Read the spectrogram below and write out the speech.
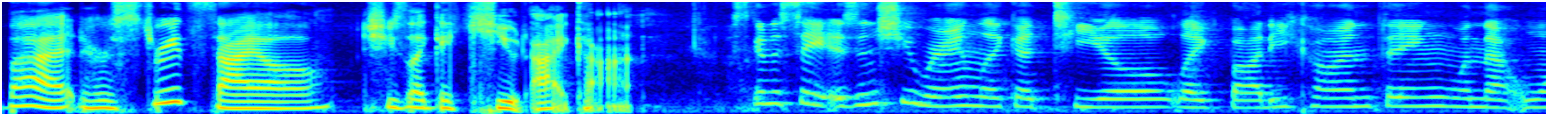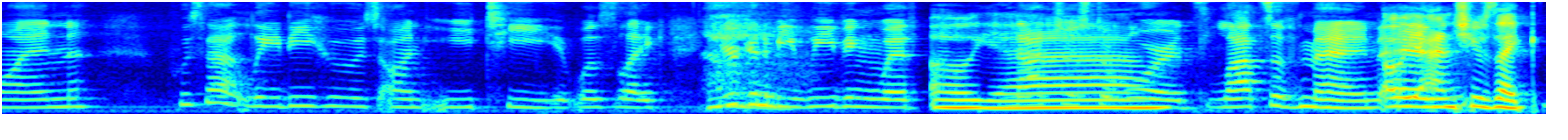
But her street style, she's like a cute icon. I was gonna say, isn't she wearing like a teal like bodycon thing when that one? Who's that lady who's on ET? It was like you're gonna be leaving with Oh, yeah, not just awards, lots of men. Oh, yeah. And she was like,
